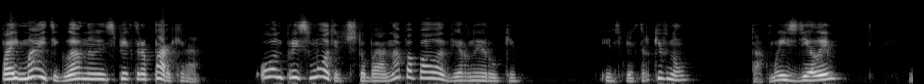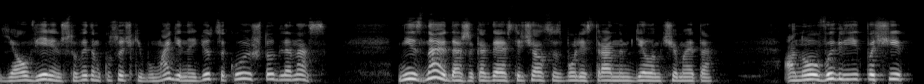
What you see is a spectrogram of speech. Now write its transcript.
Поймайте главного инспектора Паркера. Он присмотрит, чтобы она попала в верные руки. Инспектор кивнул. Так мы и сделаем. Я уверен, что в этом кусочке бумаги найдется кое-что для нас. Не знаю даже, когда я встречался с более странным делом, чем это. Оно выглядит почти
